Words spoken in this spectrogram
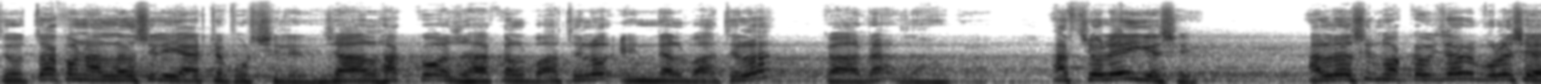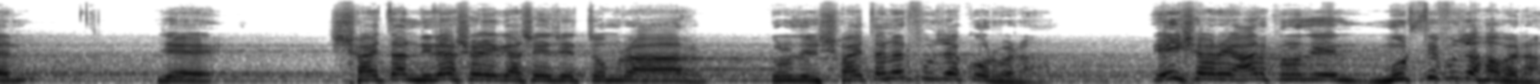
তো তখন আল্লাহ রসুল এই আয়াতটা পড়ছিলেন, জাল হাক্ক জাহাকাল বাতেল, ইন্নাল বাতেলা কানা জাহুকা। আর চলেই গেছে। আল্লাহ রসুল মক্কা বিজয় বলেছেন যে, শয়তান নিরাশ হয়ে গেছে যে তোমরা আর কোনোদিন শয়তানের পূজা করবে না। এই শহরে আর কোনোদিন মূর্তি পূজা হবে না।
